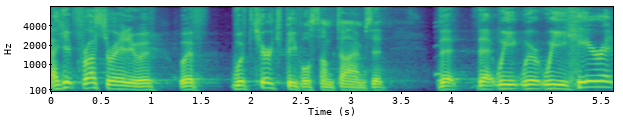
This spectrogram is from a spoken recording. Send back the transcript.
I get frustrated with, with, with church people sometimes that, that, that we, we hear it,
